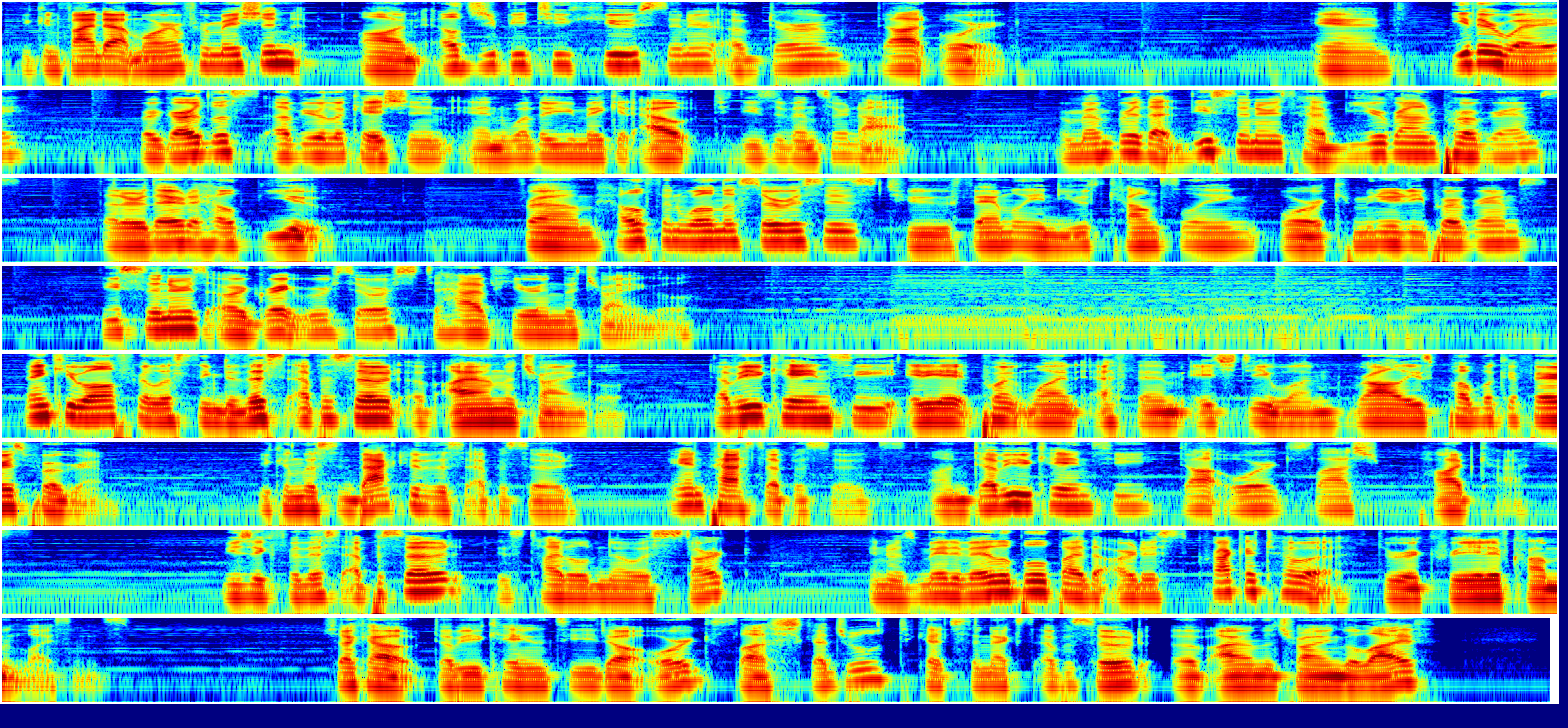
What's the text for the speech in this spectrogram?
You can find out more information on lgbtqcenterofdurham.org. And either way, regardless of your location and whether you make it out to these events or not, remember that these centers have year round programs that are there to help you. From health and wellness services to family and youth counseling or community programs, these centers are a great resource to have here in the Triangle. Thank you all for listening to this episode of Eye on the Triangle. WKNC 88.1 FM HD1, Raleigh's public affairs program. You can listen back to this episode and past episodes on wknc.org slash podcasts. Music for this episode is titled Noah Stark and was made available by the artist Krakatoa through a Creative Commons license. Check out wknc.org slash schedule to catch the next episode of Eye on the Triangle Live,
